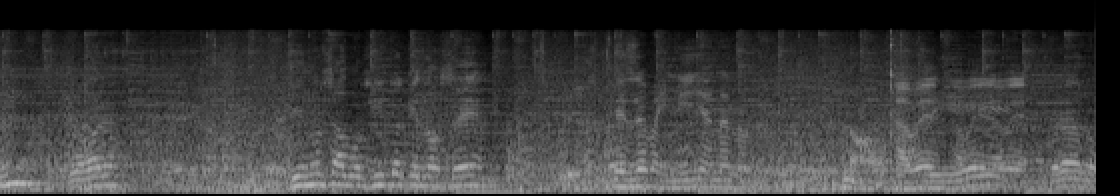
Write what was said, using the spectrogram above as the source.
Mm. Tiene un saborcito que no sé. Es de vainilla, nano. No. A ver, Sí. a ver, a ver. Claro.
